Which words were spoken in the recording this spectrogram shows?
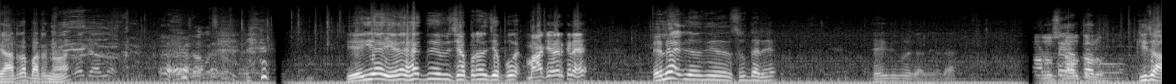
ఏడ్రా బటన్? ఏయ్యా ఏ హెడ్ చెప్పరా చెప్పు. మాకెవరికనే? వెళ్ళే చూద్దానే ఇది కూడా కాదు కదా? చూసిన అవుతాను ఇదా?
